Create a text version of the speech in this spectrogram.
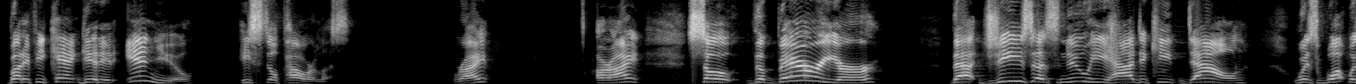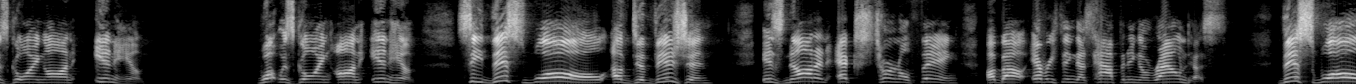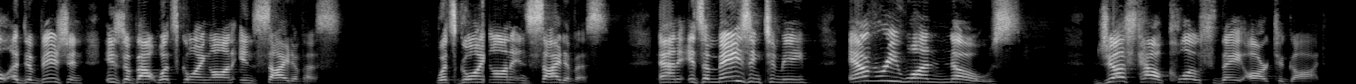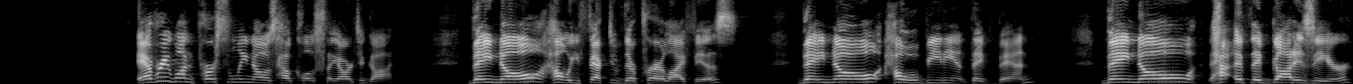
But if he can't get it in you, he's still powerless. Right? All right? So the barrier that Jesus knew he had to keep down was what was going on in him. What was going on in him. See, this wall of division is not an external thing about everything that's happening around us. This wall of division is about what's going on inside of us. What's going on inside of us. And it's amazing to me Everyone knows just how close they are to God. Everyone personally knows how close they are to God. They know how effective their prayer life is. They know how obedient they've been. They know how, if they've got his ear.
